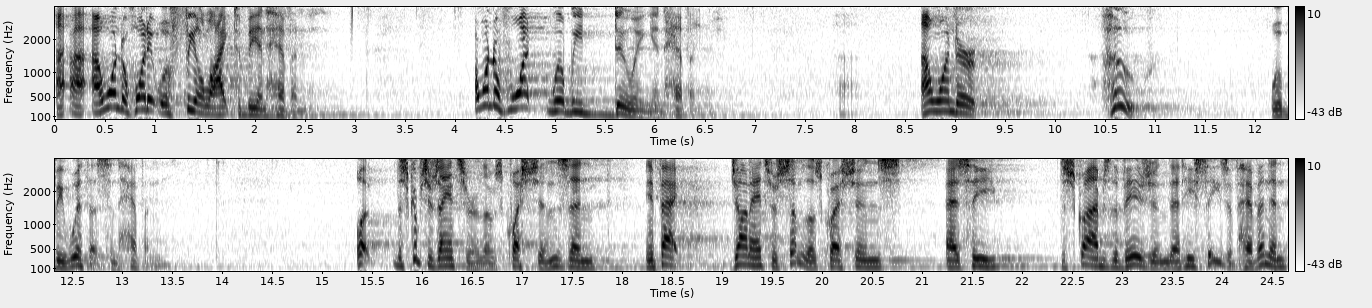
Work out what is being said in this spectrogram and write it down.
I, I wonder what it will feel like to be in heaven. I wonder what we'll be doing in heaven. Uh, I wonder who will be with us in heaven. Well, the scriptures answer those questions, and in fact, John answers some of those questions as he describes the vision that he sees of heaven. And,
